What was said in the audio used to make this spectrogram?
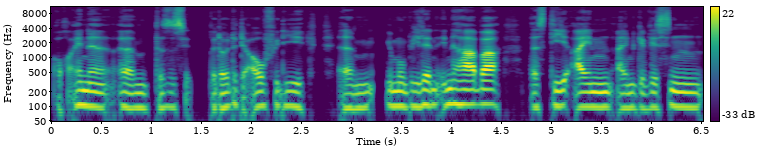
auch eine, ähm, das ist, bedeutet ja auch für die ähm, Immobilieninhaber, dass die einen, einen gewissen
